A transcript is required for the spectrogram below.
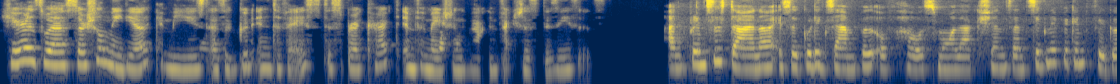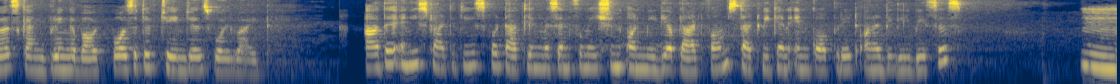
Here is where social media can be used as a good interface to spread correct information about infectious diseases. And Princess Diana is a good example of how small actions and significant figures can bring about positive changes worldwide. Are there any strategies for tackling misinformation on media platforms that we can incorporate on a daily basis? Hmm,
